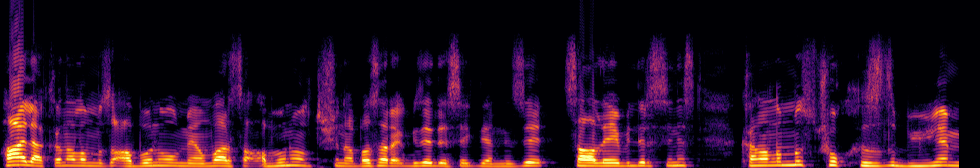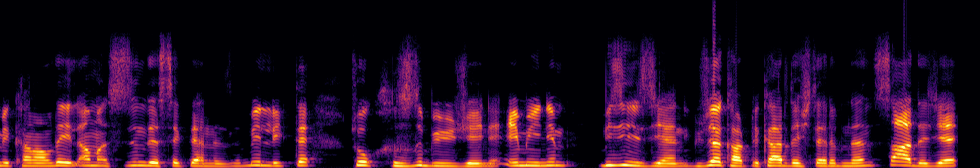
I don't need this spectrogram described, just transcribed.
Hala kanalımıza abone olmayan varsa abone ol tuşuna basarak bize desteklerinizi sağlayabilirsiniz. Kanalımız çok hızlı büyüyen bir kanal değil ama sizin desteklerinizle birlikte çok hızlı büyüyeceğine eminim. Bizi izleyen güzel kalpli kardeşlerimden sadece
